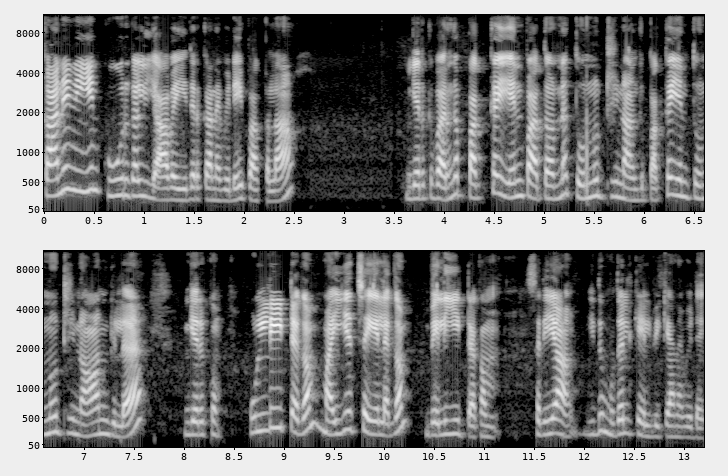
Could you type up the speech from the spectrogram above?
கணினியின் கூறுகள் யாவை? இதற்கான விடை பார்க்கலாம். இங்கே இருக்கு பாருங்க. பக்க எண் பார்த்தோம்னா தொண்ணூற்றி நான்கு. பக்க எண் தொண்ணூற்றி நான்கில் இங்கே இருக்கும். உள்ளீட்டகம் மையச் செயலகம் வெளியீட்டகம். சரியா? இது முதல் கேள்விக்கான விடை.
